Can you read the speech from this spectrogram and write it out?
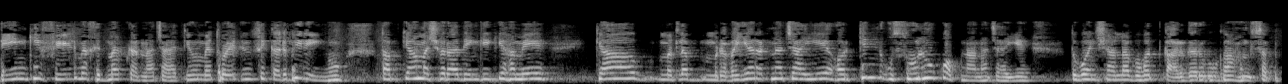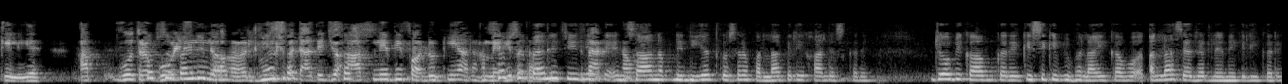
دین کی فیلڈ میں خدمت کرنا چاہتی ہوں۔ میں تھوڑے دن سے کر بھی رہی ہوں تو آپ کیا مشورہ دیں گی کہ ہمیں کیا مطلب رویہ رکھنا چاہیے اور کن اصولوں کو اپنانا چاہیے؟ تو وہ انشاءاللہ بہت کارگر ہوگا ہم سب کے لیے۔ آپ وہ گولڈن رولس جو آپ نے بھی فالو کیا اور ہمیں سب سے پہلی چیز ہے کہ انسان اپنی نیت کو صرف اللہ کے لیے خالص کرے جو بھی کام کرے کسی کی بھی بھلائی کا وہ اللہ سے اجر لینے کے لیے کرے۔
